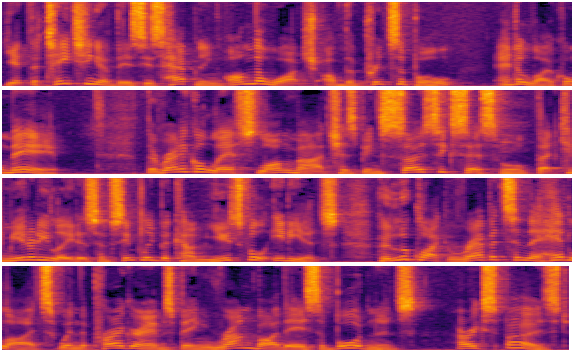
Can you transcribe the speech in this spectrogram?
yet the teaching of this is happening on the watch of the principal and a local mayor. The radical left's long march has been so successful that community leaders have simply become useful idiots who look like rabbits in the headlights when the programs being run by their subordinates are exposed.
